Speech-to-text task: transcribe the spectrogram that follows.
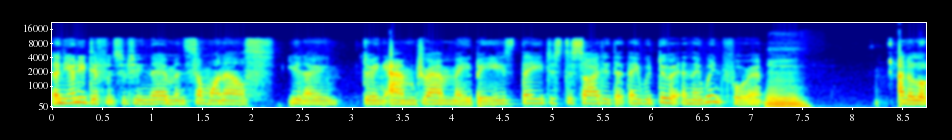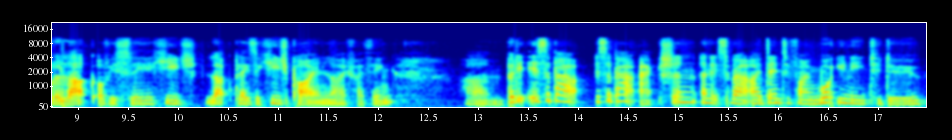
And the only difference between them and someone else, you know, doing am dram maybe, is they just decided that they would do it and they went for it. And a lot of luck, obviously. A huge luck plays a huge part in life, I think. Um, but it is about it's about action and it's about identifying what you need to do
